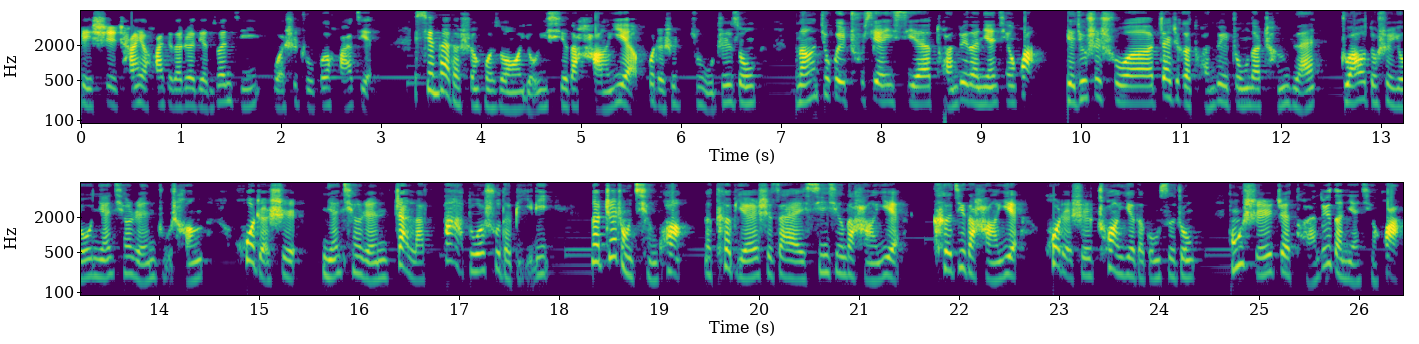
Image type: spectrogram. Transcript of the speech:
这里是长野华姐的热点专辑，我是主播华姐。现在的生活中，有一些的行业或者是组织中，可能就会出现一些团队的年轻化，也就是说，在这个团队中的成员主要都是由年轻人组成，或者是年轻人占了大多数的比例。那这种情况，那特别是在新兴的行业、科技的行业，或者是创业的公司中，同时这团队的年轻化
